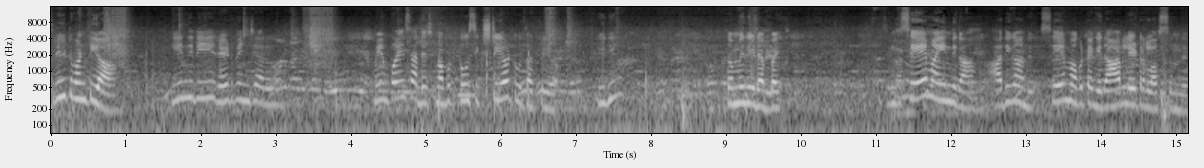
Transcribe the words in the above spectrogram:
త్రీ ట్వంటీయా? ఏంది రేటు పెంచారు? మేము పోయినసారి తీసుకున్నప్పుడు టూ సిక్స్టీయో టూ థర్టీయో? ఇది తొమ్మిది డెబ్బై. సేమ్ అయిందిగా. అది కాదు. సేమ్ ఒకటే ఇది ఆరు లీటర్లు వస్తుంది.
